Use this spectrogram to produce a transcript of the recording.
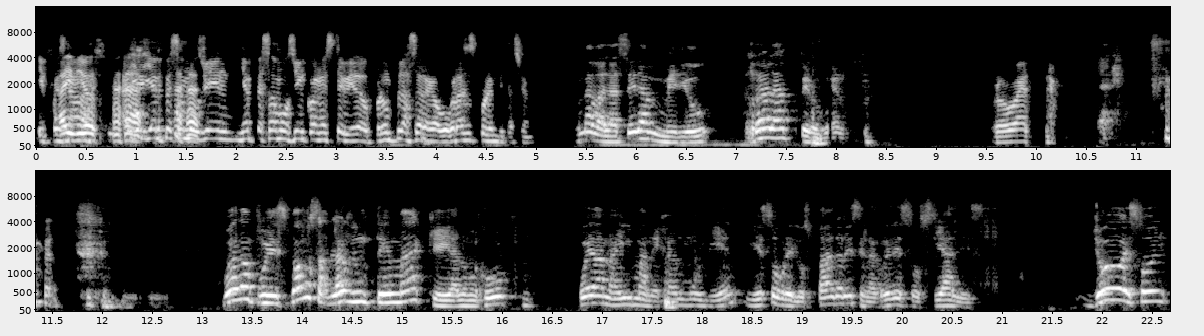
y pues, ay, Dios. Ya, ya, empezamos bien, ya empezamos bien con este video. Pero un placer, Gabo. Gracias por la invitación. Una balacera medio rara, pero bueno. Pero bueno. bueno, pues vamos a hablar de un tema que a lo mejor puedan ahí manejar muy bien y es sobre los padres en las redes sociales. Yo estoy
